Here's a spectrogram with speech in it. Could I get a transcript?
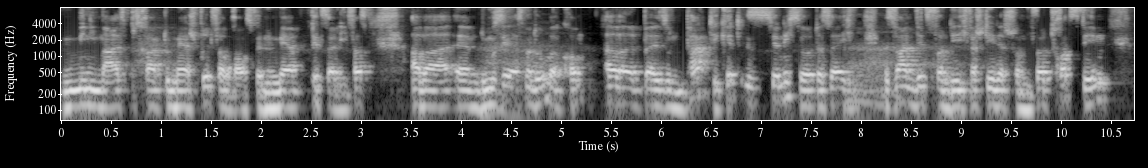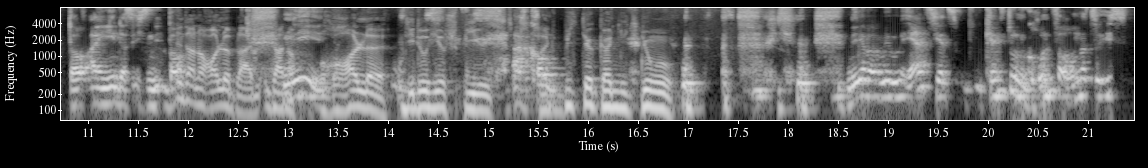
Minimalsbetrag du mehr Sprit verbrauchst, wenn du mehr Pizza lieferst. Aber ähm, du musst ja erstmal drüber kommen. Aber bei so einem Parkticket ist es ja nicht so. Das war, echt, das war ein Witz von dir, ich verstehe das schon. Ich wollte trotzdem darauf eingehen, dass ich es nicht in deiner Rolle bleiben, in deiner Nee. Rolle, die du hier spielst. Ach, komm. Weil Du bist ja gar nicht du. nee, aber im Ernst jetzt, kennst du einen Grund, warum das so ist?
